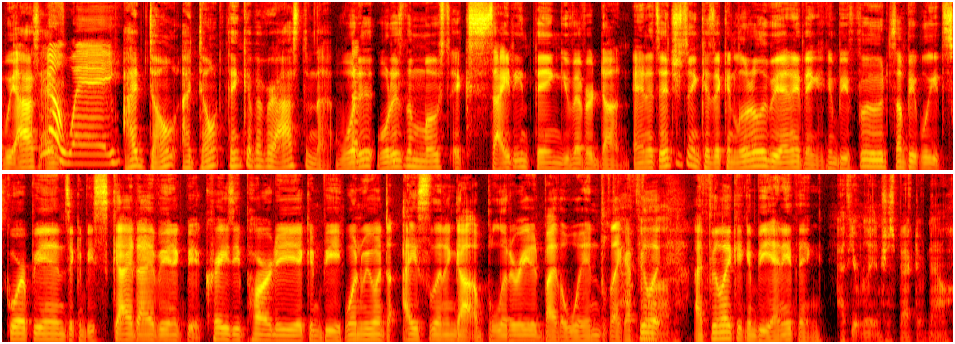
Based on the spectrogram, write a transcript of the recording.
we asked ask. No way. I don't. I don't think I've ever asked him that. What is what is the most exciting thing you've ever done? And it's interesting because it can literally be anything. It can be food. Some people eat scorpions. It can be skydiving. It can be a crazy party. It can be when we went to Iceland and got obliterated by the wind. Like I feel like I feel like it can be anything. I feel really introspective now.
